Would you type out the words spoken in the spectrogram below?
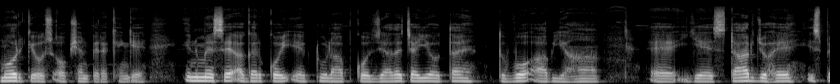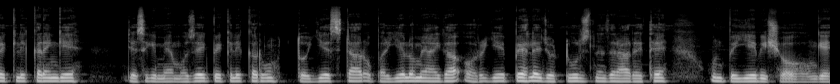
मोर के उस ऑप्शन पर रखेंगे। इनमें से अगर कोई एक टूल आपको ज़्यादा चाहिए होता है तो वो आप यहाँ ये स्टार जो है, इस पर क्लिक करेंगे। जैसे कि मैं मोज़ेक पे क्लिक करूँ तो ये स्टार ऊपर येलो में आएगा और ये पहले जो टूल्स नज़र आ रहे थे, उन पे ये भी शो होंगे।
